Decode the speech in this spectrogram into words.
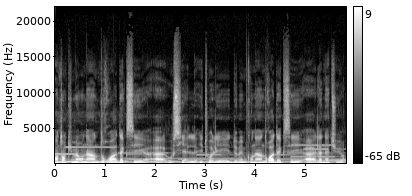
En tant qu'humain, on a un droit d'accès au ciel étoilé, de même qu'on a un droit d'accès à la nature.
